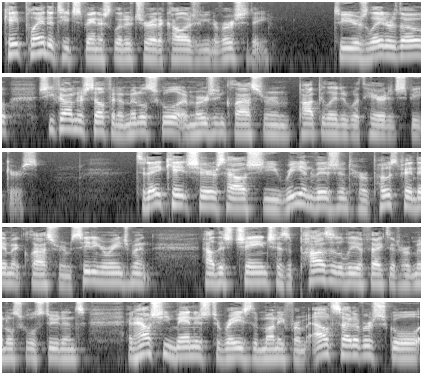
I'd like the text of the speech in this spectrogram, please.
Kate planned to teach Spanish literature at a college or university. Two years later, though, she found herself in a middle school immersion classroom populated with heritage speakers. Today, Kate shares how she re envisioned her post pandemic classroom seating arrangement how this change has positively affected her middle school students, and how she managed to raise the money from outside of her school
